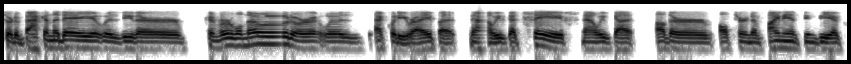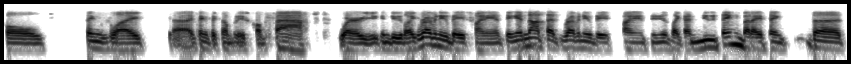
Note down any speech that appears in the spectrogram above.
sort of back in the day, it was either convertible note or it was equity, right? But now we've got safe. Now we've got other alternative financing vehicles, things like uh, I think the company is called Fast, where you can do like revenue based financing. And not that revenue based financing is like a new thing, but I think the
